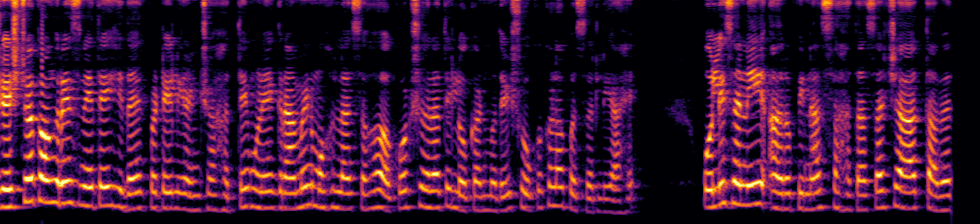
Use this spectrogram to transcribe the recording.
ज्येष्ठ काँग्रेस नेते हिदायत पटेल यांच्या हत्येमुळे ग्रामीण मोहल्लासह अकोट शहरातील लोकांमध्ये शोककळा पसरली आहे. पोलिसांनी आरोपींना सहा तासाच्या आत ताब्यात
